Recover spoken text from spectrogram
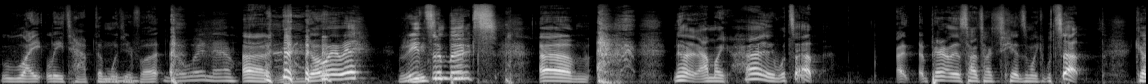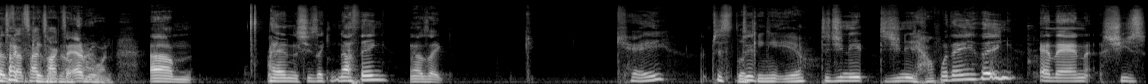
lightly tap them with your foot. Go away now. uh, go away, read some books. Um, no, I'm like, hey, what's up? I, apparently, that's how I talk to kids. I'm like, what's up? Because that's how I talk to that all the everyone. Um, and she's like, nothing. And I was like, okay. I'm just looking at you. Did you need Did you need help with anything? And then she's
